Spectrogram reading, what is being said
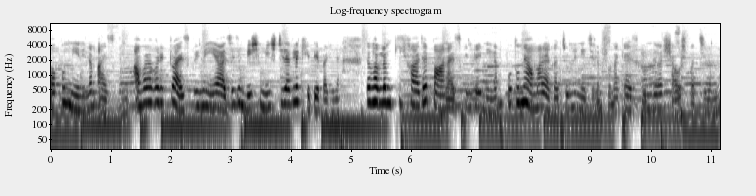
তখন নিয়ে নিলাম আইসক্রিম আমার আবার একটু আইসক্রিমে ইয়ে আছে যে বেশি মিষ্টি লাগলে খেতে পারি না। তো ভাবলাম কি খাওয়া যায়? পান আইসক্রিমটাই নিলাম। প্রথমে আমার একার জন্য নিয়েছিলাম। সোনাকে আইসক্রিম দেওয়ার সাহস পাচ্ছিলাম না।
